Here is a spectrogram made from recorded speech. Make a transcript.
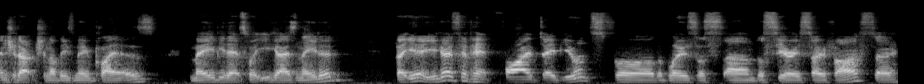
introduction of these new players, maybe that's what you guys needed. But yeah, you guys have had five debutants for the Blues this um, this series so far, so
